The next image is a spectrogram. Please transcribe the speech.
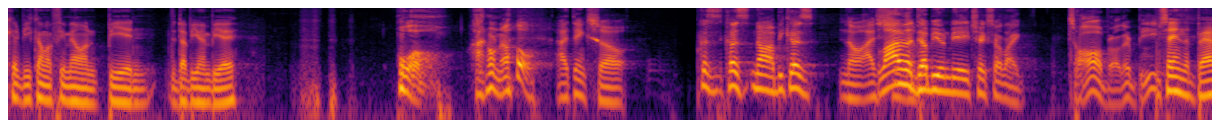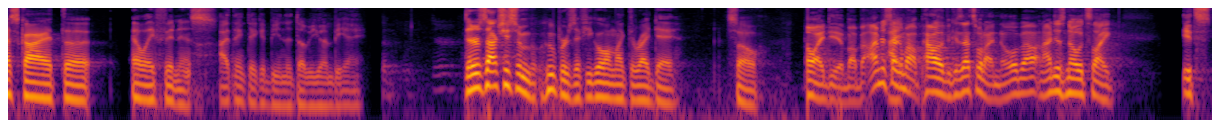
could become a female and be in the WNBA. whoa i don't know I think so. because because no because No, I've a lot of the them. WNBA chicks are like tall bro they're I'm saying the best guy at the LA Fitness. I think they could be in the WNBA. There's actually some hoopers if you go on like the right day. So no idea about but i'm just talking about powerlifting because that's what i know about and i just know it's like it's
